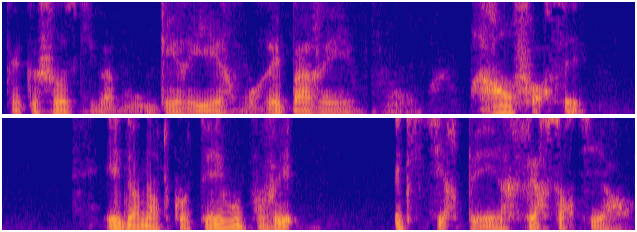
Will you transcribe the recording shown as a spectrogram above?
quelque chose qui va vous guérir, vous réparer, vous renforcer. Et d'un autre côté, vous pouvez extirper, faire sortir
